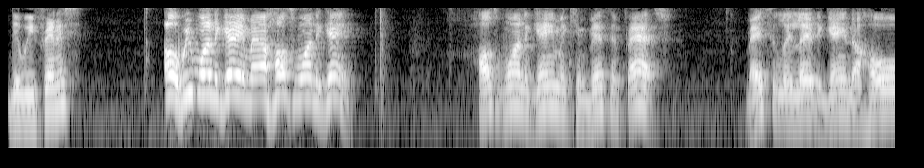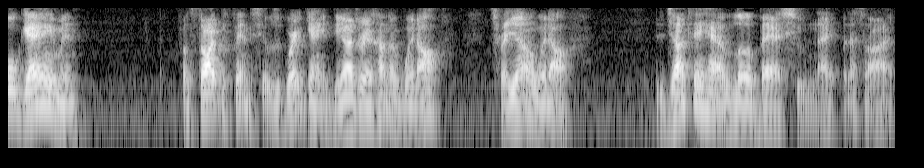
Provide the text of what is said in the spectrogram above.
Did we finish? Oh, we won the game, man. Hawks won the game. Hawks won the game in convincing fashion. Basically led the game the whole game and from start to finish, it was a great game. DeAndre Hunter went off. Trae Young went off. DeJounte had a little bad shooting night, but that's all right.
